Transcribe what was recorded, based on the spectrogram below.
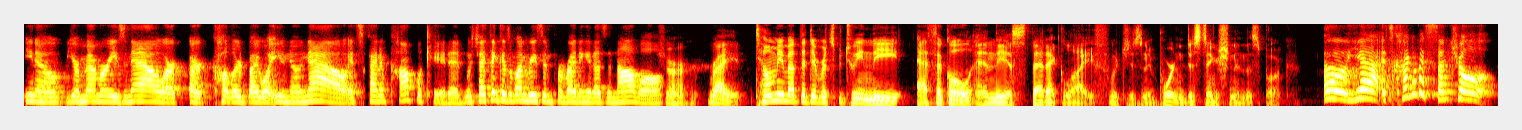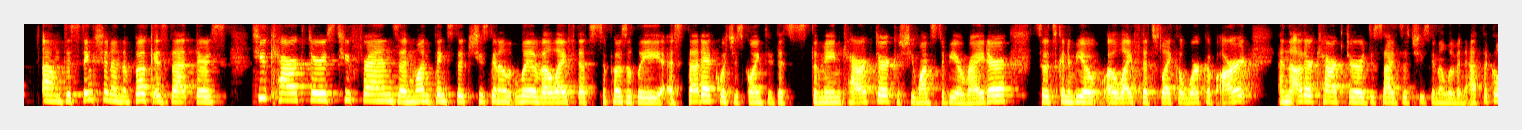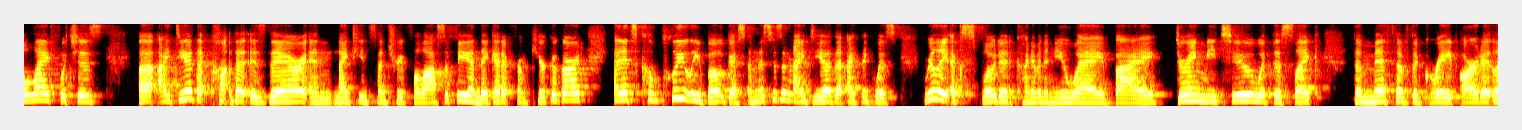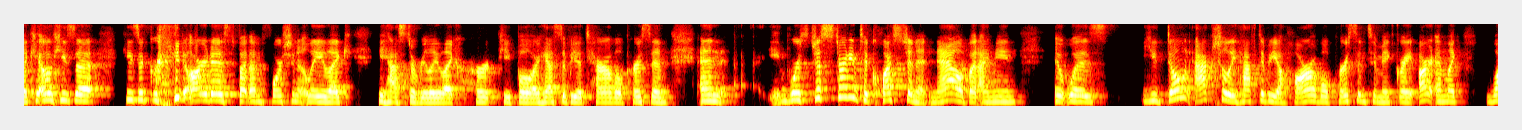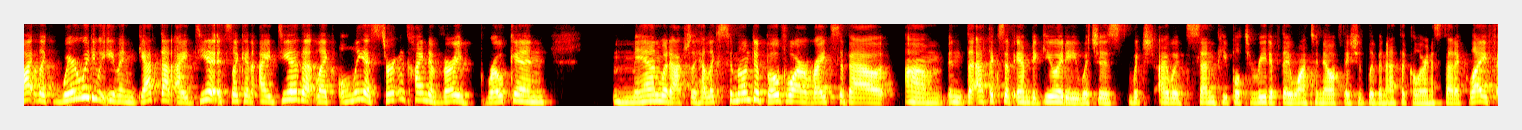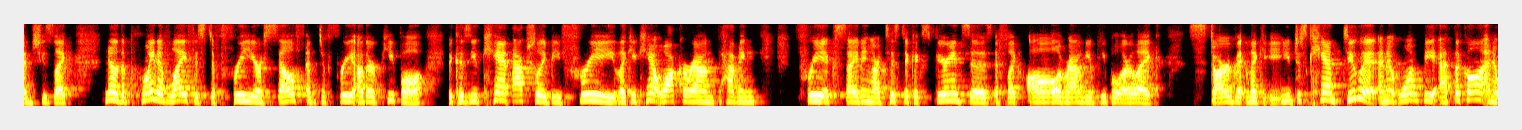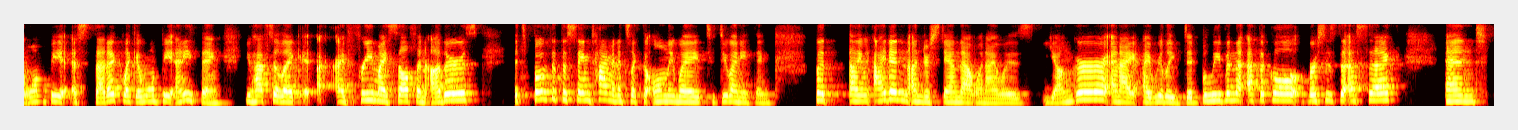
you know your memories now are, are colored by what you know now. It's kind of complicated which i think is one reason for writing it as a novel. Sure. Right. Tell me about the difference between the ethical and the aesthetic life which is an important distinction in this book. Oh yeah. It's kind of a central um, distinction in the book is that there's two characters, two friends, and one thinks that she's going to live a life that's supposedly aesthetic, which is going to this the main character because she wants to be a writer. So it's going to be a, a life that's like a work of art, and the other character decides that she's going to live an ethical life, which is uh, idea that that is there in 19th century philosophy, and they get it from Kierkegaard, and it's completely bogus. And this is an idea that I think was really exploded kind of in a new way by during Me Too with this like the myth of the great artist, like oh he's a he's a great artist, but unfortunately like he has to really like hurt people or he has to be a terrible person, and we're just starting to question it now. But I mean, it was you don't actually have to be a horrible person to make great art. And like why like where would you even get that idea? It's like an idea that like only a certain kind of very broken man would actually have like simone de beauvoir writes about um, in the ethics of ambiguity which is which i would send people to read if they want to know if they should live an ethical or an aesthetic life. And she's like no the point of life is to free yourself and to free other people because you can't actually be free like you can't walk around having free exciting artistic experiences if like all around you people are like starving. Like you just can't do it. And it won't be ethical and it won't be aesthetic. Like it won't be anything. You have to like i free myself and others it's both at the same time and it's like the only way to do anything. But I, I didn't understand that when i was younger and I, I really did believe in the ethical versus the aesthetic. And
